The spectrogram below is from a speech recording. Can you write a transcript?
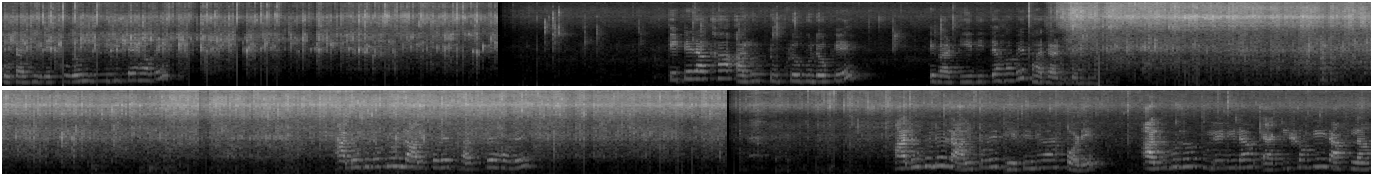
গোটা জিরে ফোড়ন দিয়ে দিতে হবে। কেটে রাখা আলুর টুকরোগুলোকে এবার দিয়ে দিতে হবে ভাজার জন্য। আলুগুলোকেও লাল করে ভাজতে হবে। আলুগুলো লাল করে ভেজে নেওয়ার পরে আলুগুলো তুলে নিলাম, একই সঙ্গেই রাখলাম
